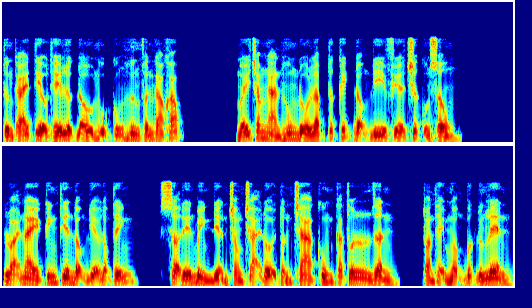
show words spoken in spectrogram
Từng cái tiểu thế lực đầu mục cũng hưng phấn gào khóc. Mấy trăm ngàn hung đồ lập tức kích động đi phía trước cùng sông. Loại này kinh thiên động địa động tĩnh, sợ đến bình điển trong trại đội tuần tra cùng các thôn dân, toàn thể mộng bức đứng lên,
